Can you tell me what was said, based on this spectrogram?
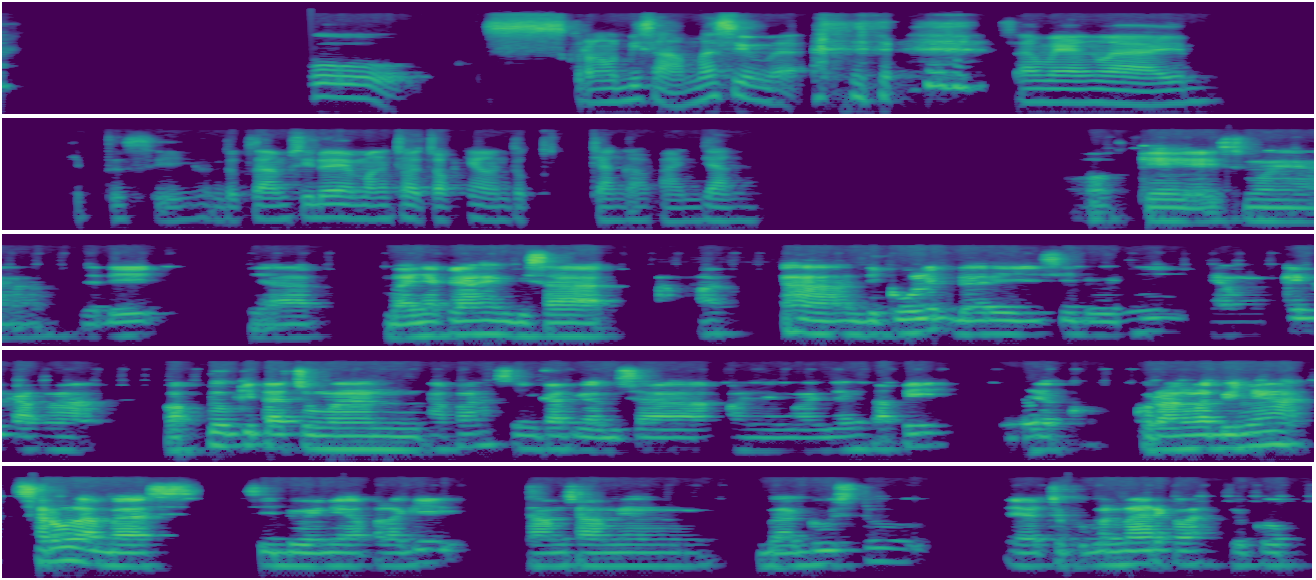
Aku s- kurang lebih sama sih Mbak, sama yang lain. Gitu sih. Untuk saham Sido emang cocoknya untuk jangka panjang. Oke semuanya. Jadi ya banyak ya yang bisa apa, dikulik dari Sido ini yang mungkin karena waktu kita cuman apa singkat nggak bisa panjang-panjang tapi ya kurang lebihnya seru lah bahas Sido ini apalagi saham-saham yang bagus tuh ya cukup menarik lah cukup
